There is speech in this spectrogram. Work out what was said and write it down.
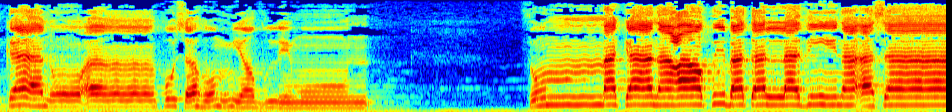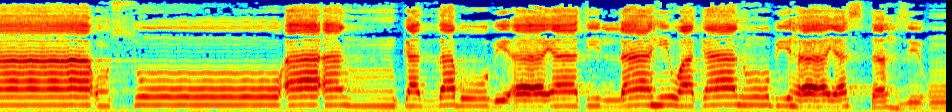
كانوا أنفسهم يظلمون. ثم كان عاقبة الذين أساءوا السوء أن كذبوا بآيات الله وكانوا بها يستهزئون.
